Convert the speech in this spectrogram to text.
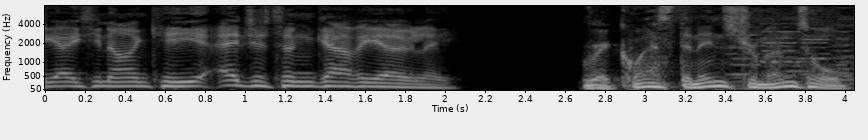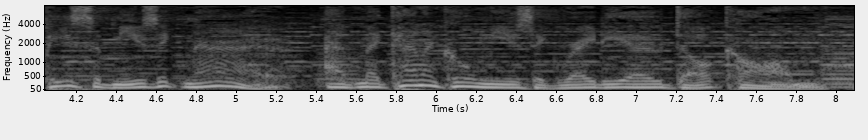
The 89 key Egerton Gavioli. Request an instrument or piece of music now at mechanicalmusicradio.com.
